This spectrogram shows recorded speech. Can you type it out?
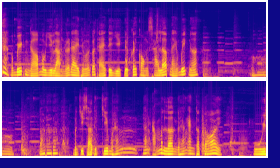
Không biết ngỡ bao nhiêu lần nữa đây thì mới có thể tiêu diệt được cái con sai lớp này không biết nữa. Oh, đó đó đó. Mình chỉ sợ tuyệt chiêu mà hắn hắn ẩm mình lên rồi hắn ăn thịt thôi. Ui.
